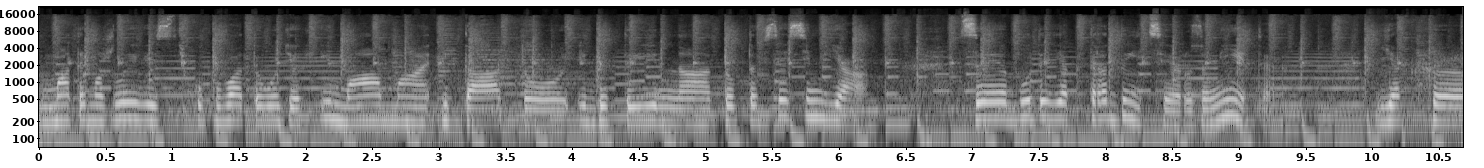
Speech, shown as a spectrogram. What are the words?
мати можливість купувати одяг і мама, і тато, і дитина, тобто вся сім'я. Це буде як традиція, розумієте? як е,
